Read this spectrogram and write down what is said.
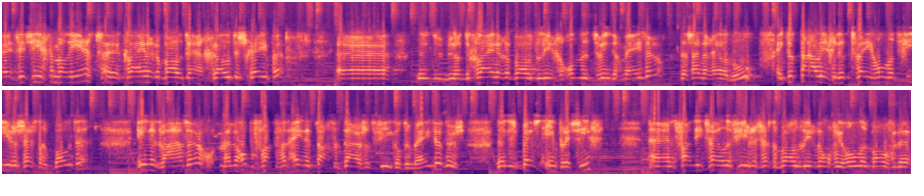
het is hier gemaleerd. eh, kleinere boten en grote schepen. Eh, de, de, de kleinere boten liggen 120 meter. Dat zijn er een heleboel. In totaal liggen er 264 boten in het water. Met een oppervlakte van 81.000 vierkante meter. Dus dat is best impressief. En van die 264 boten liggen er ongeveer 100 boven de,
